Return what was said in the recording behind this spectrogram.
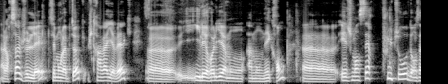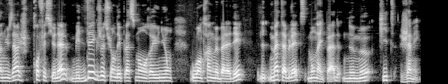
Alors ça, je l'ai, c'est mon laptop, je travaille avec, euh, il est relié à mon, à mon écran euh, et je m'en sers plutôt dans un usage professionnel, mais dès que je suis en déplacement, en réunion ou en train de me balader, ma tablette, mon iPad ne me quitte jamais.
